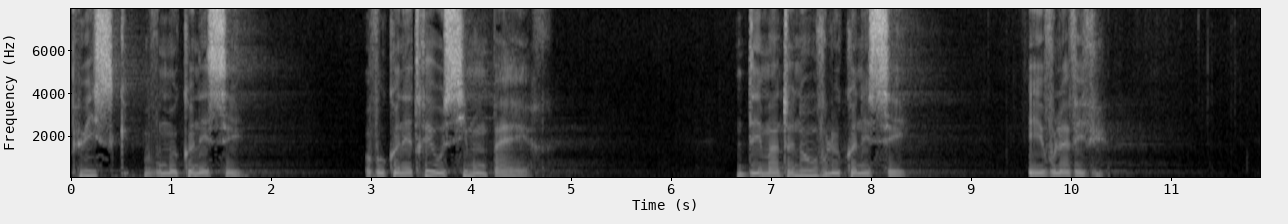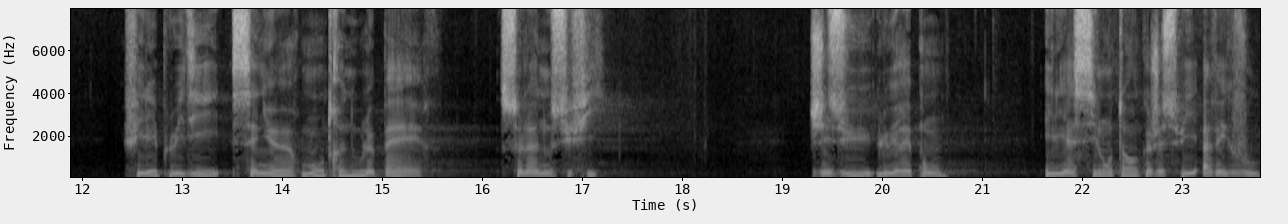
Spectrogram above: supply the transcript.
Puisque vous me connaissez, vous connaîtrez aussi mon Père. Dès maintenant, vous le connaissez et vous l'avez vu. Philippe lui dit, Seigneur, montre-nous le Père, cela nous suffit. Jésus lui répond, Il y a si longtemps que je suis avec vous,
